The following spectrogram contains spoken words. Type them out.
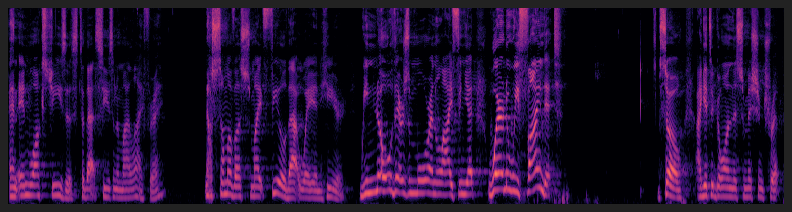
And in walks Jesus to that season of my life, right? Now, some of us might feel that way in here. We know there's more in life, and yet where do we find it? So I get to go on this mission trip.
